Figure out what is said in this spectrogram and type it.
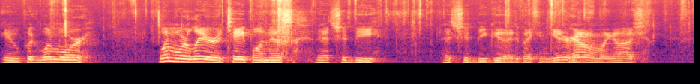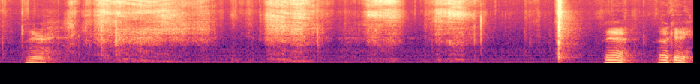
Okay, we'll put one more one more layer of tape on this. That should be that should be good if I can get her. Oh my gosh. There. Yeah, okay.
